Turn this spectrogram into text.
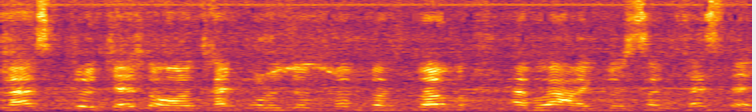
place peut-être en retrait pour le 2 Pom Pom à voir avec le 5 Festnet.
